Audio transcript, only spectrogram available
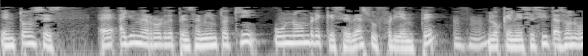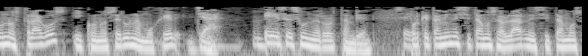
Entonces, eh, hay un error de pensamiento aquí. Un hombre que se vea sufriente, lo que necesita son unos tragos y conocer una mujer ya. Ese es un error también. Sí. Porque también necesitamos hablar, necesitamos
